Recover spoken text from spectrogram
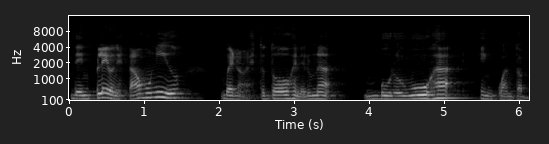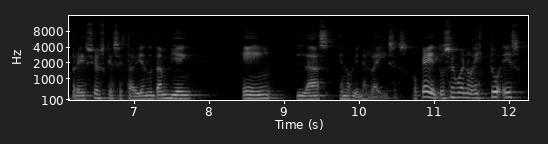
de empleo en Estados Unidos, bueno, esto todo genera una burbuja en cuanto a precios que se está viendo también en, las, en los bienes raíces. ¿Ok? Entonces, bueno, esto es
